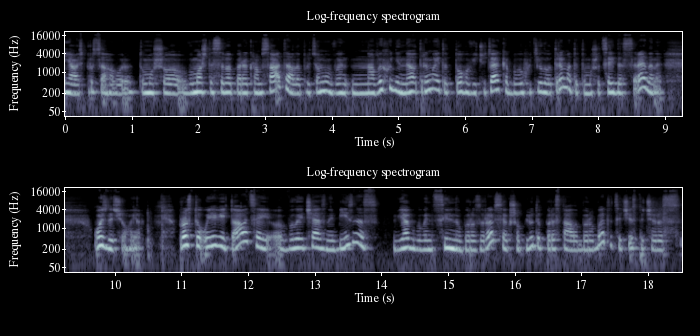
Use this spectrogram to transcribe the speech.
Я ось про це говорю. Тому що ви можете себе перекрамсати, але при цьому ви на виході не отримаєте того відчуття, яке би ви хотіли отримати, тому що це йде зсередини. Ось до чого я. Просто уявіть, да, цей величезний бізнес, як би він сильно би розорився, якщо б люди перестали би робити це чисто через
